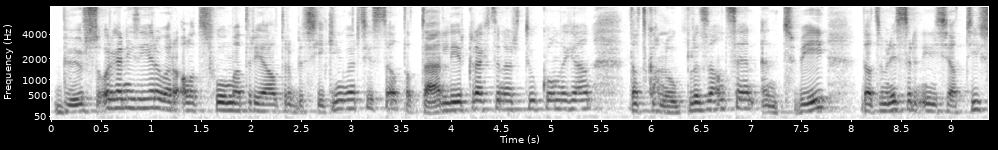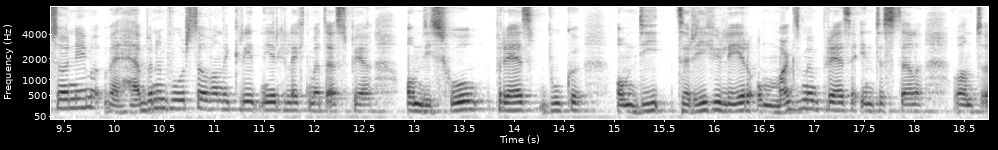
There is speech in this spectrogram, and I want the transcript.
beurs te organiseren waar al het schoolmateriaal ter beschikking werd gesteld. Dat daar leerkrachten naartoe konden gaan. Dat kan ook plezant zijn. En twee, dat de minister een initiatief zou nemen. Wij hebben een voorstel van decreet neergelegd met SPA om die school prijsboeken, om die te reguleren, om maximumprijzen in te stellen. Want uh,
